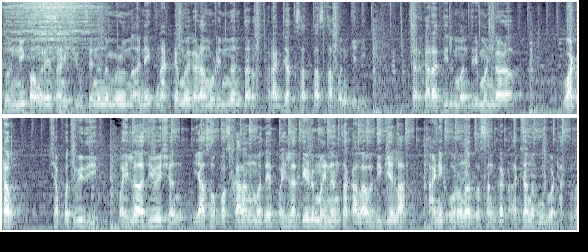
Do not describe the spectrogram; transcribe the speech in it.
दोन्ही काँग्रेस आणि शिवसेनेनं मिळून अनेक नाट्यमय घडामोडींनंतर राज्यात सत्ता स्थापन केली. सरकारातील मंत्रिमंडळ वाटप शपथविधी पहिलं अधिवेशन या सोपस्कारांमध्ये पहिला दीड महिन्यांचा कालावधी गेला आणि कोरोनाचं संकट अचानक उभं ठाकलं.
